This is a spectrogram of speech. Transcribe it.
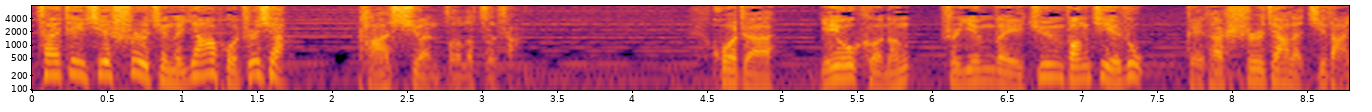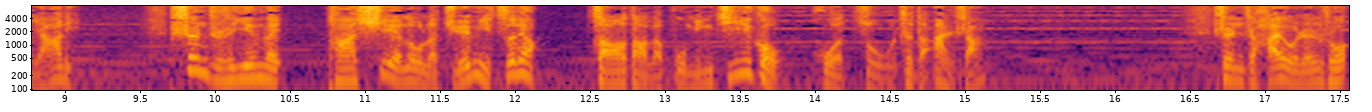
在这些事情的压迫之下，他选择了自杀。或者也有可能是因为军方介入，给他施加了极大压力，甚至是因为他泄露了绝密资料，遭到了不明机构或组织的暗杀。甚至还有人说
